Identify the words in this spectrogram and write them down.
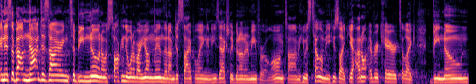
and it's about not desiring to be known. I was talking to one of our young men that I'm discipling, and he's actually been under me for a long time. And he was telling me, he's like, Yeah, I don't ever care to like be known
